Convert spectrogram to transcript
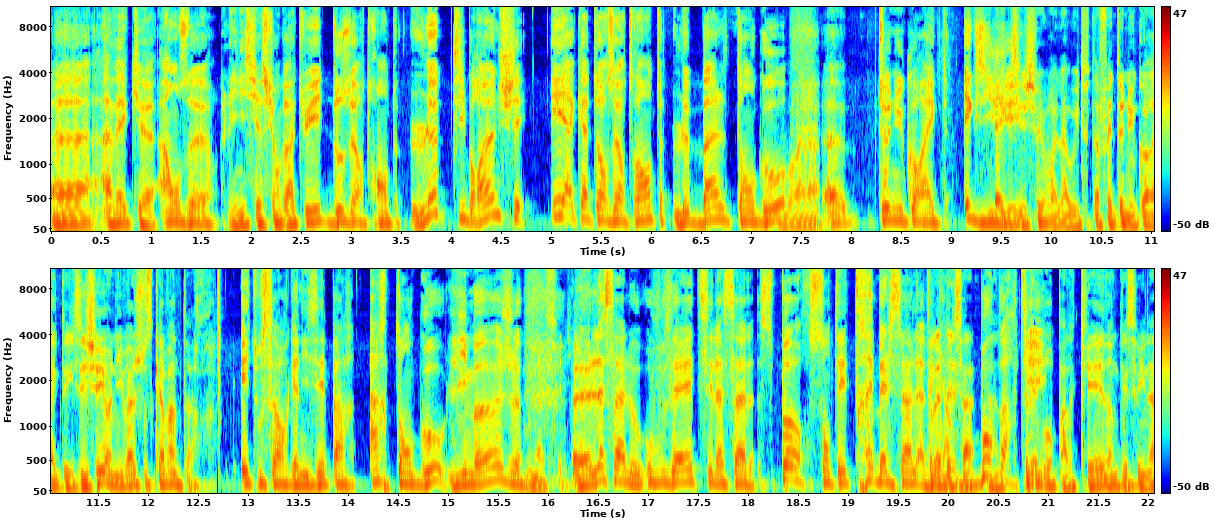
euh, avec à 11h l'initiation gratuite, 12h30 le petit brunch et à 14h30 le bal tango, Voilà. Tenue correcte exigée. Exigé, voilà, oui, tout à fait, tenue correcte exigée, on y va jusqu'à 20h. Et tout ça organisé par Artango Limoges. Merci. Euh, la salle où vous êtes, c'est la salle Sport Santé, très belle salle avec Très un belle salle, beau un parquet, Très beau parquet, donc c'est une,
